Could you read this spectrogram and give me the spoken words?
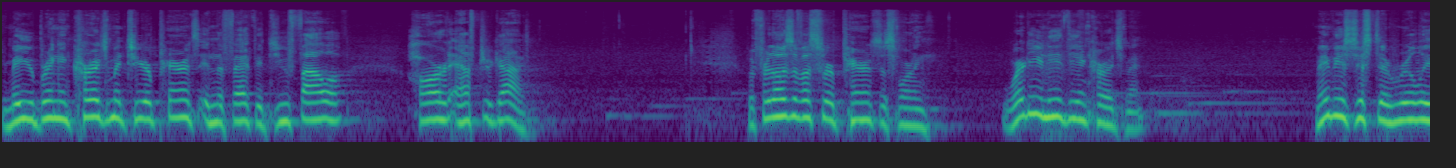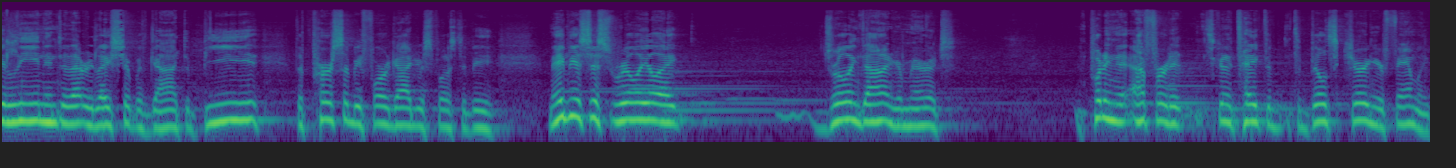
May you bring encouragement to your parents in the fact that you follow hard after God. But for those of us who are parents this morning, where do you need the encouragement? Maybe it's just to really lean into that relationship with God, to be the person before God you're supposed to be. Maybe it's just really like drilling down on your marriage putting the effort it's going to take to, to build security in your family.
